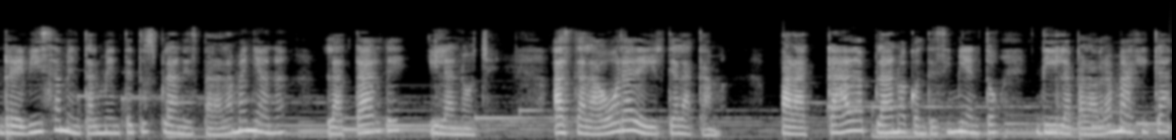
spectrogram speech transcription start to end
Revisa mentalmente tus planes para la mañana, la tarde y la noche, hasta la hora de irte a la cama. Para cada plano acontecimiento, di la palabra mágica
